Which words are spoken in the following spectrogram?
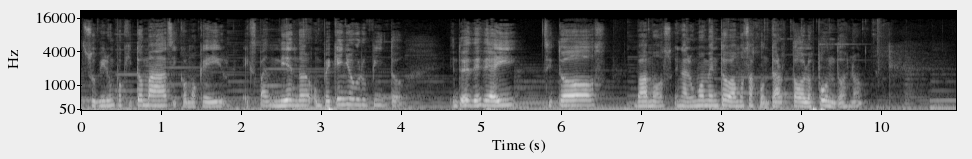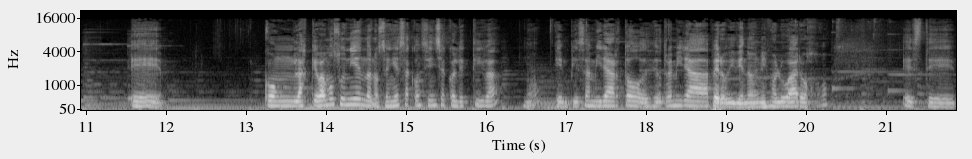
subir un poquito más y como que ir expandiendo un pequeño grupito. Entonces desde ahí, si todos vamos, en algún momento vamos a juntar todos los puntos, ¿no? Eh, con las que vamos uniéndonos en esa conciencia colectiva, ¿no? Que empieza a mirar todo desde otra mirada, pero viviendo en el mismo lugar, ojo. Este,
